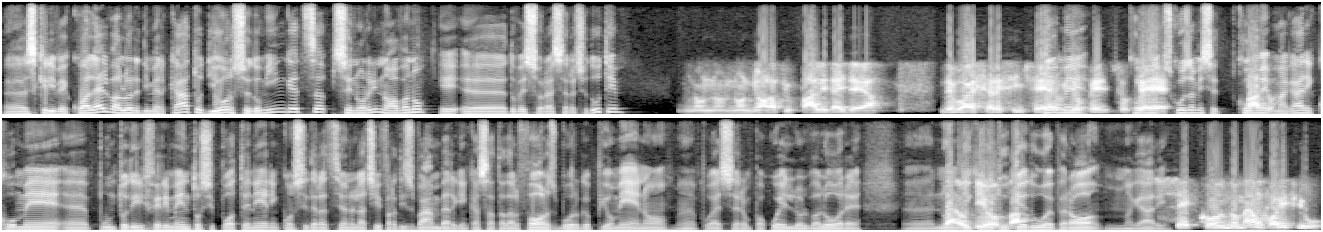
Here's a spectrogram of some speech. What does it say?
eh, scrive qual è il valore di mercato di Orso e Dominguez se non rinnovano e eh, dovessero essere ceduti? Non, non- non ne ho la più pallida idea. Devo essere sincero, io penso come- che... Scusami se come, magari come eh, punto di riferimento si può tenere in considerazione la cifra di Svanberg incassata dal Forsburg, più o meno, eh, può essere un po' quello il valore, eh, non Beh, oddio, tutti va- e due, però mh, magari... Secondo me un po' di più,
